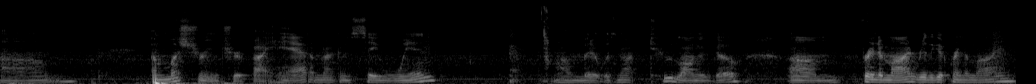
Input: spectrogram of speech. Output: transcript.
um, a mushroom trip I had. I'm not going to say when um, but it was not too long ago. Um, friend of mine, really good friend of mine,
